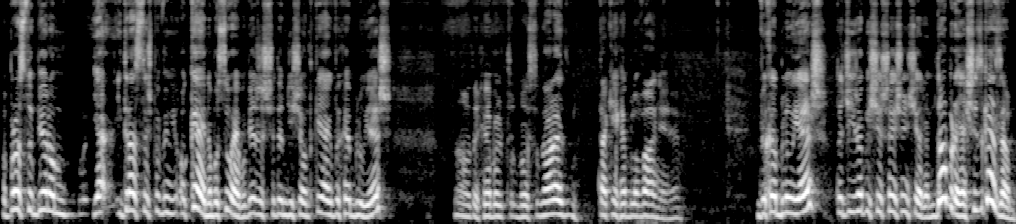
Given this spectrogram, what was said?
Po prostu biorą, ja, i teraz ktoś powie mi, ok, no bo słuchaj, bo bierzesz 70, jak wyheblujesz, no hebel, to prostu, no ale takie heblowanie, nie? Wyheblujesz, to ci robi się 67. Dobra, ja się zgadzam.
